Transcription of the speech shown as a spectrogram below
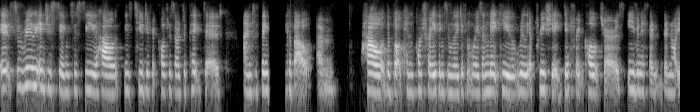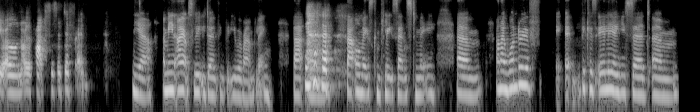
it's really interesting to see how these two different cultures are depicted and to think about um, how the book can portray things in really different ways and make you really appreciate different cultures, even if they're, they're not your own or the practices are different. Yeah, I mean, I absolutely don't think that you were rambling. That um, that all makes complete sense to me. Um, and I wonder if, because earlier you said um,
